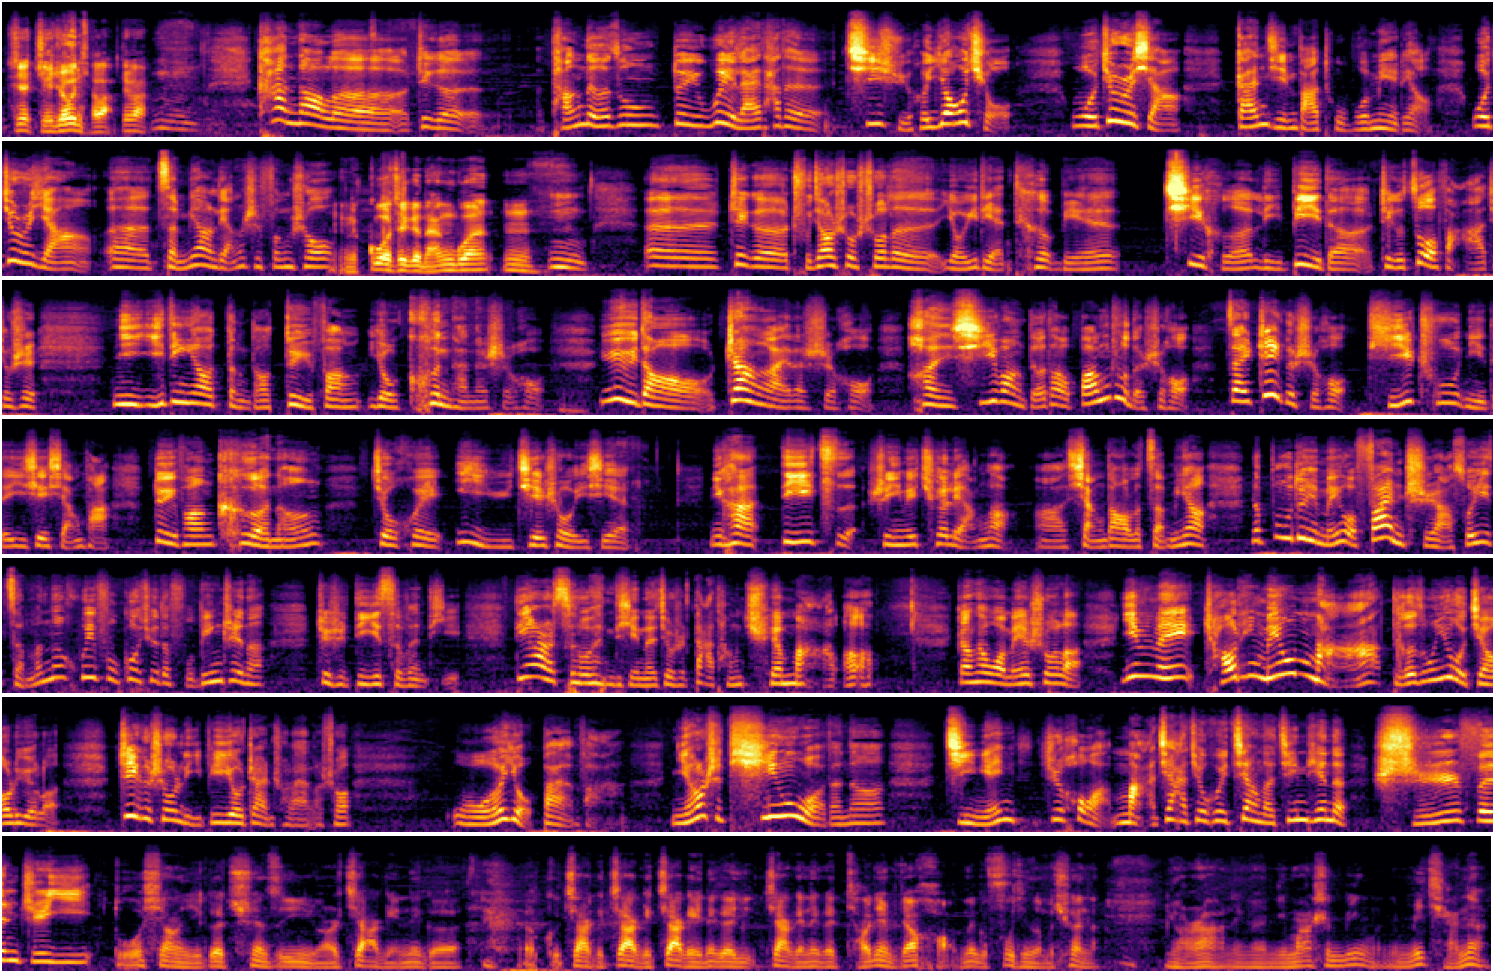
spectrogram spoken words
解解决问题了，对吧？嗯，看到了这个唐德宗对未来他的期许和要求，我就是想赶紧把吐蕃灭掉，我就是想呃怎么样粮食丰收，过这个难关。嗯嗯，呃，这个楚教授说了有一点特别契合李泌的这个做法啊，就是。你一定要等到对方有困难的时候，遇到障碍的时候，很希望得到帮助的时候，在这个时候提出你的一些想法，对方可能就会易于接受一些。你看，第一次是因为缺粮了啊，想到了怎么样，那部队没有饭吃啊，所以怎么能恢复过去的府兵制呢？这是第一次问题。第二次问题呢，就是大唐缺马了。刚才我们也说了，因为朝廷没有马，德宗又焦虑了。这个时候，李泌又站出来了，说：“我有办法，你要是听我的呢。”几年之后啊，马价就会降到今天的十分之一。多像一个劝自己女儿嫁给那个，呃，嫁给嫁给嫁给那个嫁给那个条件比较好的那个父亲怎么劝的？女儿啊，那个你妈生病了，你没钱呢。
